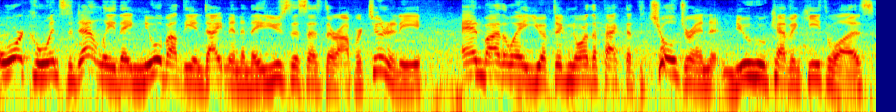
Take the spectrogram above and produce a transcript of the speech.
or coincidentally they knew about the indictment and they used this as their opportunity. And by the way, you have to ignore the fact that the children knew who Kevin Keith was,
